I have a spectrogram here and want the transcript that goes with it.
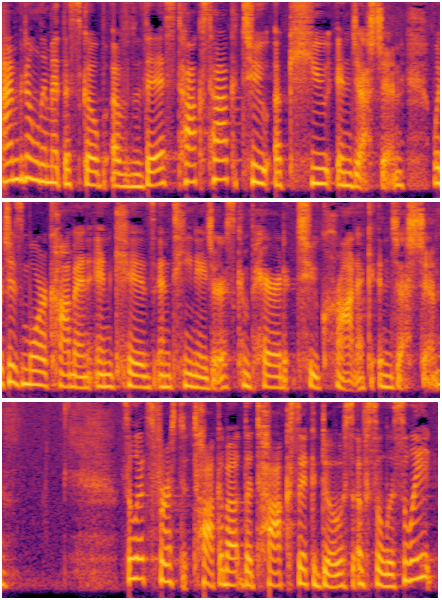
I'm going to limit the scope of this Tox Talk to acute ingestion, which is more common in kids and teenagers compared to chronic ingestion. So let's first talk about the toxic dose of salicylate.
